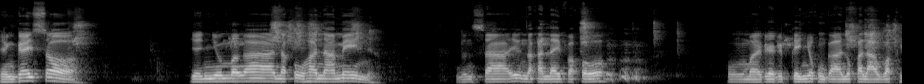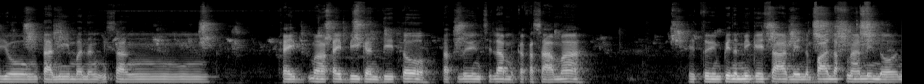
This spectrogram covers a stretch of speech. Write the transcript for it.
Yan guys, oh. Yan yung mga nakuha namin. Doon sa, yun, naka-live ako. Kung marireplay nyo kung gaano kalawak yung taniman ng isang kay, mga kaibigan dito. Tatlo yun sila magkakasama. Ito yung pinamigay sa amin. Ang balak namin noon,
